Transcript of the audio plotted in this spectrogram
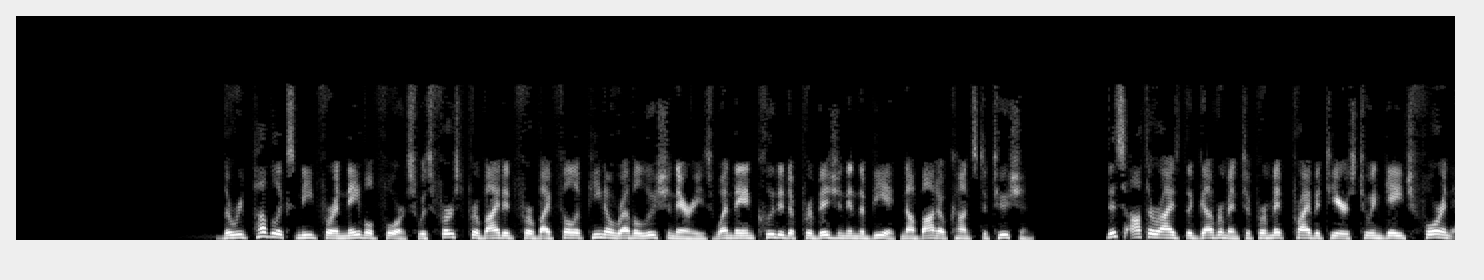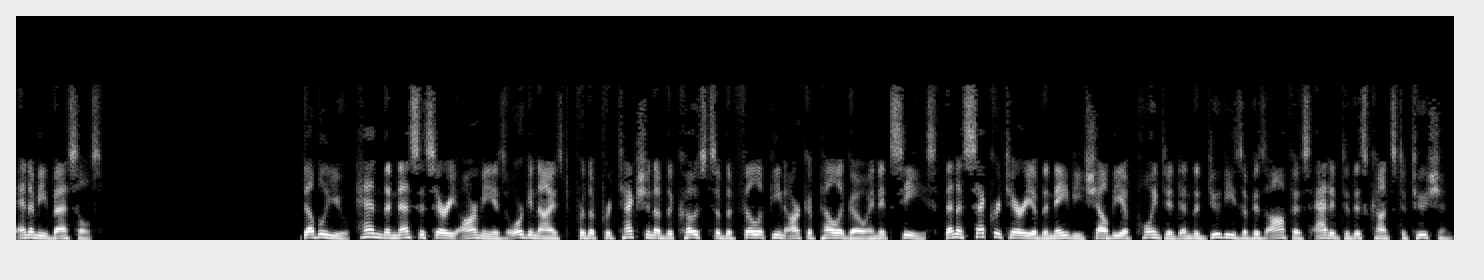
the Republic's need for a naval force was first provided for by Filipino revolutionaries when they included a provision in the Biak Nabato Constitution. This authorized the government to permit privateers to engage foreign enemy vessels, W. Hen the necessary army is organized, for the protection of the coasts of the Philippine archipelago and its seas, then a Secretary of the Navy shall be appointed and the duties of his office added to this constitution.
